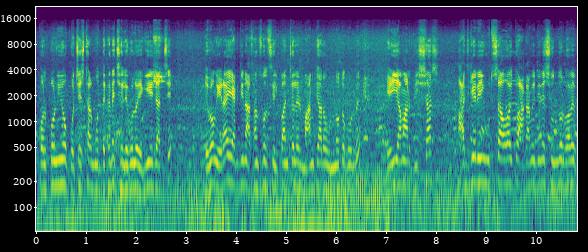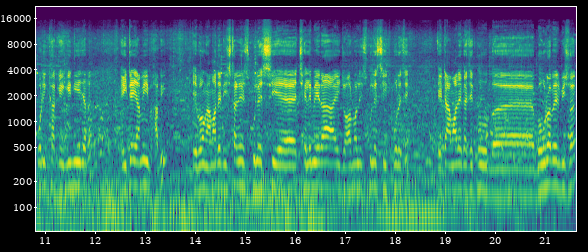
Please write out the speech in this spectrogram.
অকল্পনীয় প্রচেষ্টার মধ্যেখানে ছেলেগুলো এগিয়ে যাচ্ছে এবং এরাই একদিন আসানসোল শিল্পাঞ্চলের মানকে আরও উন্নত করবে। এই আমার বিশ্বাস। আজকের এই উৎসাহ হয়তো আগামী দিনে সুন্দরভাবে পরীক্ষাকে এগিয়ে নিয়ে যাবে, এইটাই আমি ভাবি। এবং আমাদের ইস্টার্ন স্কুলের ছেলেমেয়েরা এই জওয়ারমাল স্কুলে সিট করেছে এটা আমাদের কাছে খুব গৌরবের বিষয়।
